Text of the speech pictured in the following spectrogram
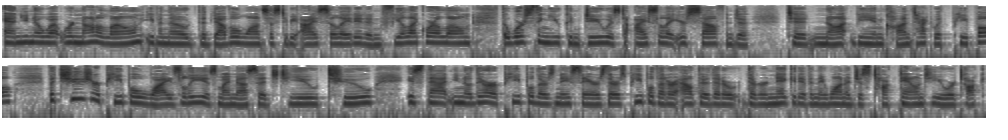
And you know what? We're not alone, even though the devil wants us to be isolated and feel like we're alone. The worst thing you can do is to isolate yourself and to, to not be in contact with people. But choose your people wisely is my message to you too, is that, you know, there are people, there's naysayers, there's people that are out there that are, that are negative and they want to just talk down to you or talk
